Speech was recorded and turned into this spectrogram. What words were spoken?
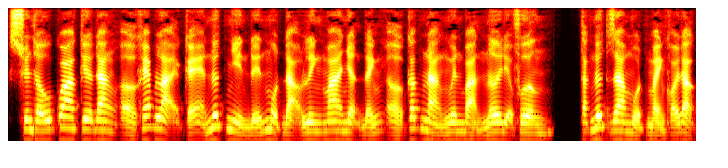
xuyên thấu qua kia đang ở khép lại kẽ nước nhìn đến một đạo linh ma nhận đánh ở các nàng nguyên bản nơi địa phương, tắc nước ra một mảnh khói đặc.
